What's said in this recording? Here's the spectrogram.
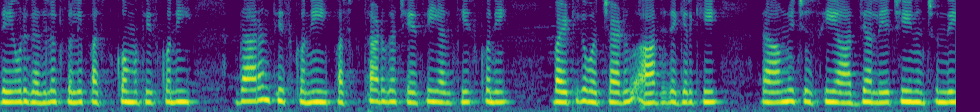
దేవుడి గదిలోకి వెళ్ళి పసుపు కొమ్ము తీసుకొని దారం తీసుకొని పసుపు తాడుగా చేసి అది తీసుకొని బయటికి వచ్చాడు ఆద్య దగ్గరికి. రామ్ని చూసి ఆద్య లేచి నుంచుంది.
